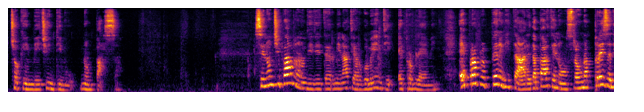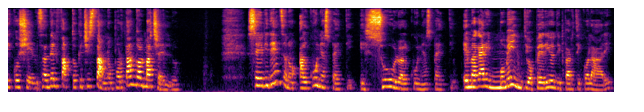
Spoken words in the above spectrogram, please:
ciò che invece in tv non passa. Se non ci parlano di determinati argomenti e problemi, è proprio per evitare da parte nostra una presa di coscienza del fatto che ci stanno portando al macello. Se evidenziano alcuni aspetti, e solo alcuni aspetti, e magari in momenti o periodi particolari,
